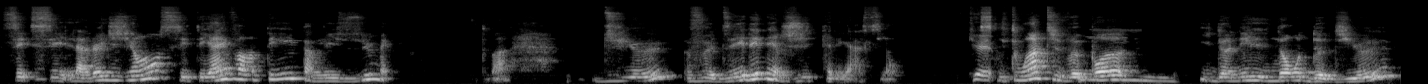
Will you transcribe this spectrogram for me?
C'est, la religion, c'était inventé par les humains. Dieu veut dire l'énergie de création. Si toi, tu ne veux pas hmm. y donner le nom de Dieu,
